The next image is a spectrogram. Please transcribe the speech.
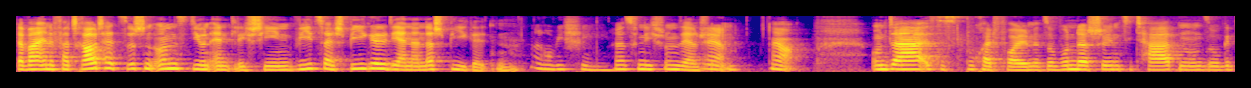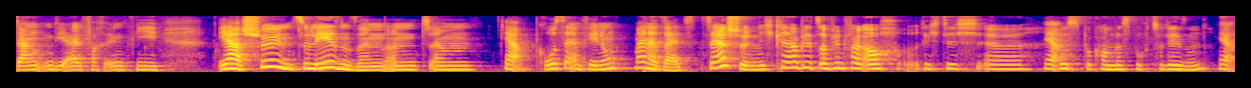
da war eine Vertrautheit zwischen uns, die unendlich schien, wie zwei Spiegel, die einander spiegelten. Oh, wie schön. Das finde ich schon sehr schön. Ja. Und da ist das Buch halt voll mit so wunderschönen Zitaten und so Gedanken, die einfach irgendwie, ja, schön zu lesen sind. Und ähm, ja, große Empfehlung meinerseits. Sehr schön. Ich habe jetzt auf jeden Fall auch richtig äh, Ja. Lust bekommen, das Buch zu lesen. Ja.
